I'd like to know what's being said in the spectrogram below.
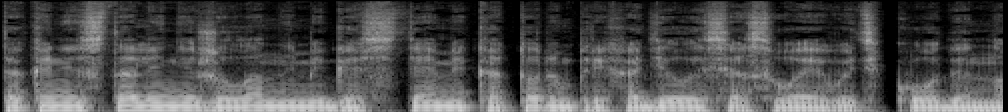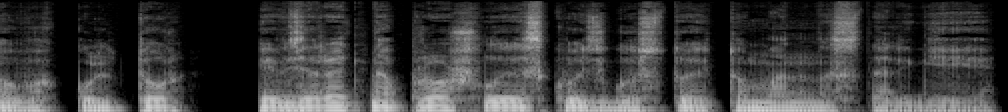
Так они стали нежеланными гостями, которым приходилось осваивать коды новых культур и взирать на прошлое сквозь густой туман ностальгии.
